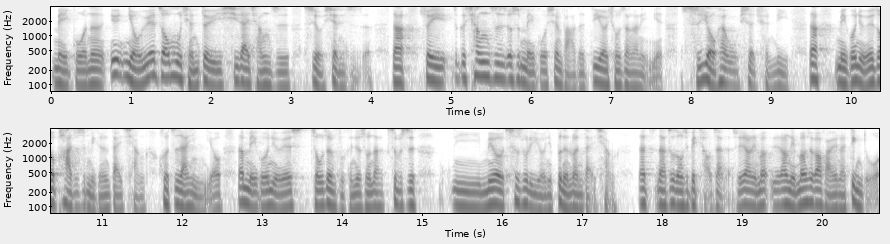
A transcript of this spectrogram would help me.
美国呢，因为纽约州目前对于携带枪支是有限制的。那所以这个枪支就是美国宪法的第二修正案里面持有和武器的权利。那美国纽约州怕就是每个人带枪或自然引诱。那美国纽约州政府可能就说，那是不是你没有特殊理由，你不能乱带枪？那那这个东西被挑战了，所以让联邦让联邦最高法院来定夺，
